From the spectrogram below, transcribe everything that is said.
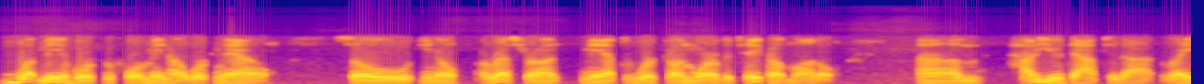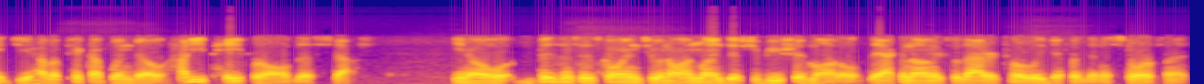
what may have worked before may not work now. So, you know, a restaurant may have to work on more of a takeout model. Um, how do you adapt to that, right? Do you have a pickup window? How do you pay for all this stuff? You know, businesses going to an online distribution model, the economics of that are totally different than a storefront.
